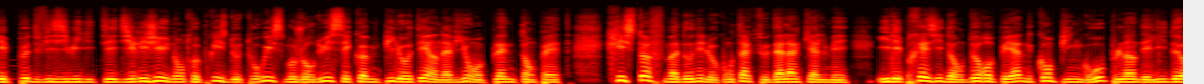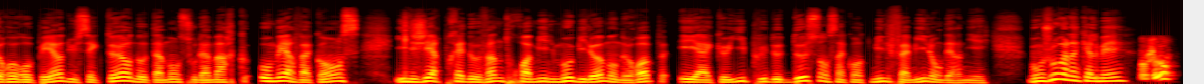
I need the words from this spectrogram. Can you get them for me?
et peu de visibilité. Diriger une entreprise de tourisme aujourd'hui, c'est comme piloter un avion en pleine tempête. Christophe m'a donné le contact d'Alain Calmé. Il est président d'European Camping Group, l'un des leaders européens du secteur, notamment sous la marque Homer Vacances. Il gère près de 23 000 mobilhommes en Europe et a accueilli plus de 250 000 familles l'an dernier. Bonjour Alain Calmé. Bonjour.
